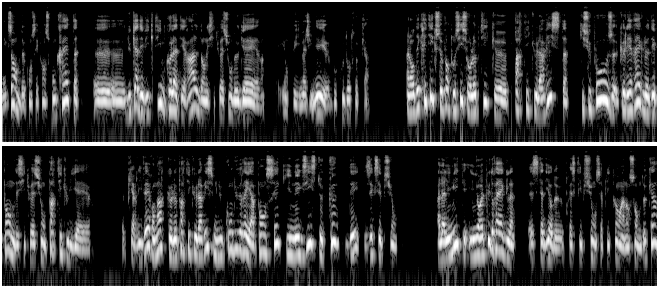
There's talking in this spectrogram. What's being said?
exemple de conséquences concrètes euh, du cas des victimes collatérales dans les situations de guerre, et on peut imaginer beaucoup d'autres cas. Alors des critiques se portent aussi sur l'optique particulariste qui suppose que les règles dépendent des situations particulières Pierre Livet remarque que le particularisme nous conduirait à penser qu'il n'existe que des exceptions. À la limite, il n'y aurait plus de règles, c'est-à-dire de prescriptions s'appliquant à l'ensemble de cas,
